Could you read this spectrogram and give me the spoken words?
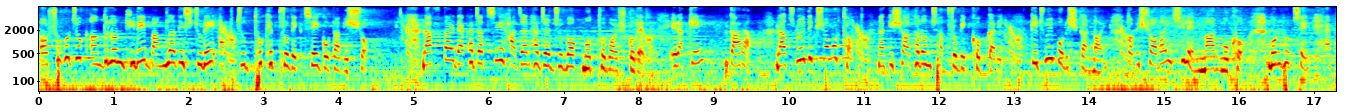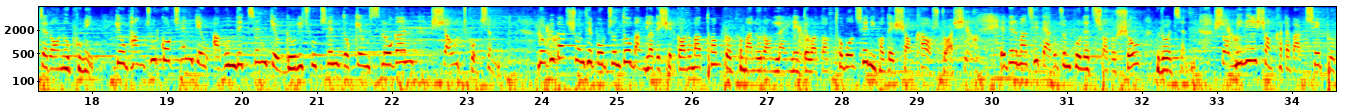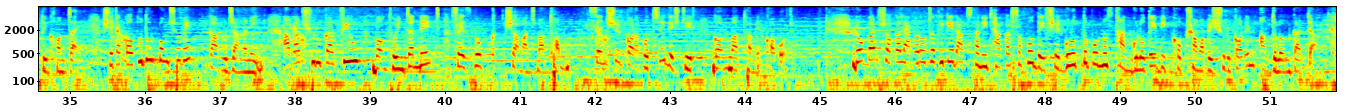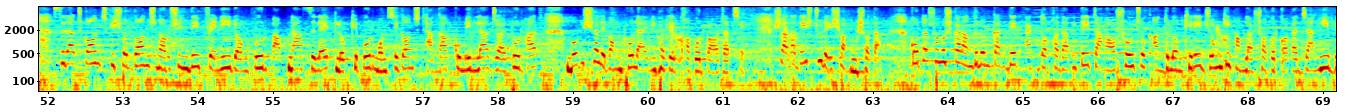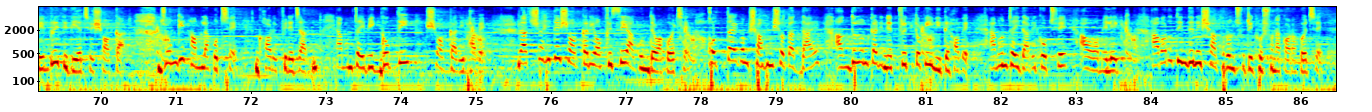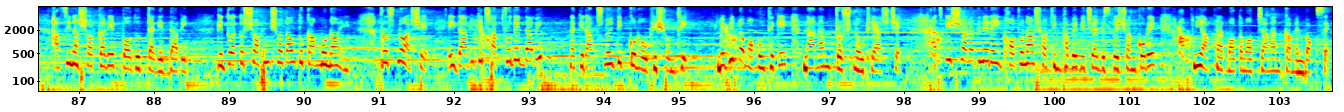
অসহযোগ আন্দোলন ঘিরে বাংলাদেশ জুড়ে এক যুদ্ধক্ষেত্র দেখছে গোটা বিশ্ব। রাস্তায় দেখা যাচ্ছে হাজার হাজার যুবক মধ্যবয়স্কদের। এরা কে? কারা? রাজনৈতিক সমর্থক নাকি সাধারণ ছাত্র বিক্ষোভকারী? কিছুই পরিষ্কার নয়, তবে সবাই ছিলেন মারমুখ। মনে হচ্ছে একটা রণভূমি। কেউ ভাঙচুর করছেন, কেউ আগুন দিচ্ছেন, কেউ গুলি ছুটছেন তো কেউ স্লোগান শাউট করছেন। রবিবার সন্ধে পর্যন্ত বাংলাদেশের গণমাধ্যম প্রথম আলোর অনলাইনে দেওয়া তথ্য বলছে, নিহতের সংখ্যা অষ্টআশি। এদের মাঝে তেরো জন পুলিশ সদস্যও রয়েছেন। সব মিলিয়ে সংখ্যাটা বাড়ছে প্রতি ঘন্টায়। সেটা কতদূর পৌঁছবে, কারও জানা নেই। আবার শুরু কারফিউ, বন্ধ ইন্টারনেট, ফেসবুক, সমাজ মাধ্যম। সেন্সর করা হচ্ছে দেশটির গণমাধ্যমের খবর। রোববার সকাল এগারোটা থেকে রাজধানী ঢাকা সহ দেশের গুরুত্বপূর্ণ স্থানগুলোতে বিক্ষোভ সমাবেশ শুরু করেন আন্দোলনকারীরা। সিরাজগঞ্জ, কিশোরগঞ্জ, নরসিংদী, ফেনী, রংপুর, পাবনা, সিলেট, লক্ষ্মীপুর, মুন্সীগঞ্জ, ঢাকা, কুমিল্লা, জয়পুরহাট, বরিশাল এবং ভোলায় নিহতের খবর পাওয়া যাচ্ছে। সারা দেশ জুড়ে সহিংসতা। কোটা সংস্কার আন্দোলনকারীদের এক দফা দাবিতে টানা অসহযোগ আন্দোলন ঘিরে জঙ্গি হামলার সতর্কতা জানিয়ে বিবৃতি দিয়েছে সরকার। জঙ্গি হামলা হচ্ছে, ঘরে ফিরে যান। এমনটাই বিজ্ঞপ্তি সরকারিভাবে। রাজশাহীতে সরকারি অফিসে আগুন দেওয়া হয়েছে। হত্যা এবং সহিংসতার দায় আন্দোলনকারী নেতৃত্বকেই নিতে হবে। এমনটাই দাবি করছে আওয়ামী লীগ। আবারও তিন দিনের সাধারণ ছুটি ঘোষণা করা হয়েছে। হাসিনা সরকারের পদত্যাগের দাবি। কিন্তু এত সহিংসতাও তো কাম্য নয়। প্রশ্ন আসে, এই দাবি কি ছাত্রদের দাবি, নাকি রাজনৈতিক কোনো অভিসন্ধি? বিভিন্ন মহল থেকে নানান প্রশ্ন উঠে আসছে। আজকের সারাদিনের এই ঘটনা সঠিকভাবে বিচার বিশ্লেষণ করে আপনি আপনার মতামত জানান কমেন্ট বক্সে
